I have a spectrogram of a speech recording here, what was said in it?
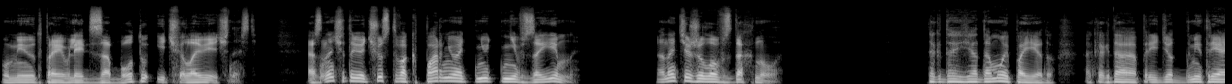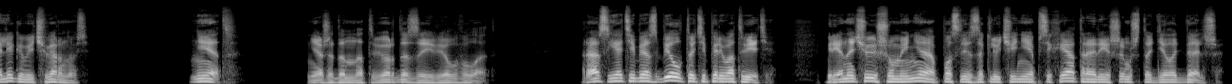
умеют проявлять заботу и человечность. А значит, ее чувства к парню отнюдь не взаимны. Она тяжело вздохнула. «Тогда я домой поеду, а когда придет Дмитрий Олегович, вернусь». «Нет», — неожиданно твердо заявил Влад. «Раз я тебя сбил, то теперь в ответе. Переночуешь у меня, а после заключения психиатра решим, что делать дальше».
